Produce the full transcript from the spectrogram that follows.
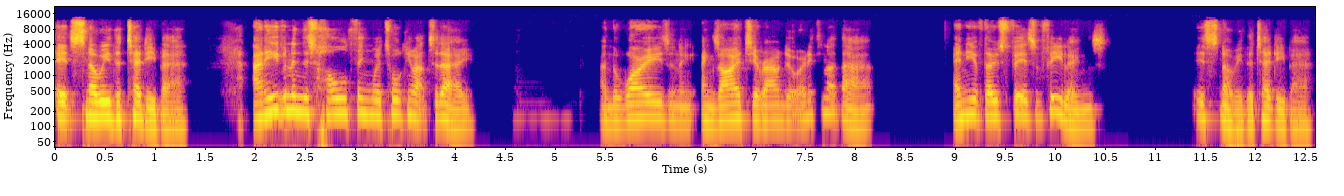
It's Snowy the teddy bear. And even in this whole thing we're talking about today, and the worries and anxiety around it or anything like that, any of those fears and feelings, is Snowy the teddy bear.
